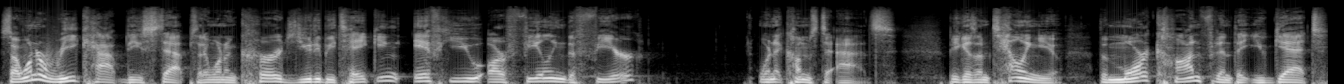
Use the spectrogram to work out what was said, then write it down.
So I want to recap these steps I want to encourage you to be taking if you are feeling the fear when it comes to ads because I'm telling you, the more confident that you get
